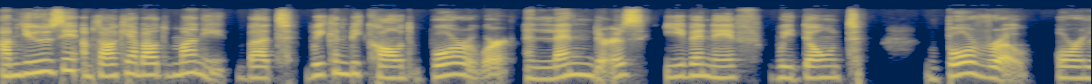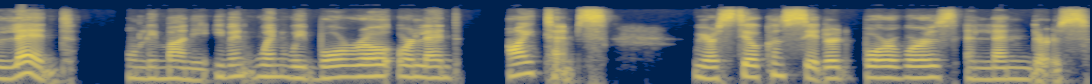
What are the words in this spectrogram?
I'm using, I'm talking about money, but we can be called borrower and lenders even if we don't borrow or lend only money, even when we borrow or lend items we are still considered borrowers and lenders.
